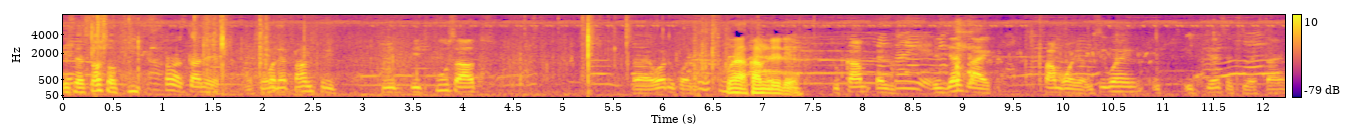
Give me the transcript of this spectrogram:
it's a source of heat here. for the palm tree. It, it pulls out uh, what do you call it? Where I come there? To come early. Here. It's just like palm oil. You see when it, it gets into a time.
